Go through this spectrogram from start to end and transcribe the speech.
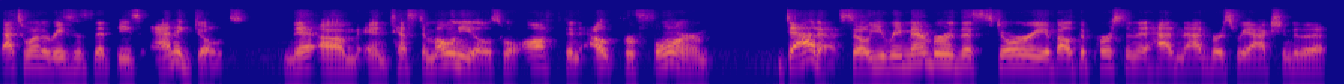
that's one of the reasons that these anecdotes um, and testimonials will often outperform data. So you remember the story about the person that had an adverse reaction to the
